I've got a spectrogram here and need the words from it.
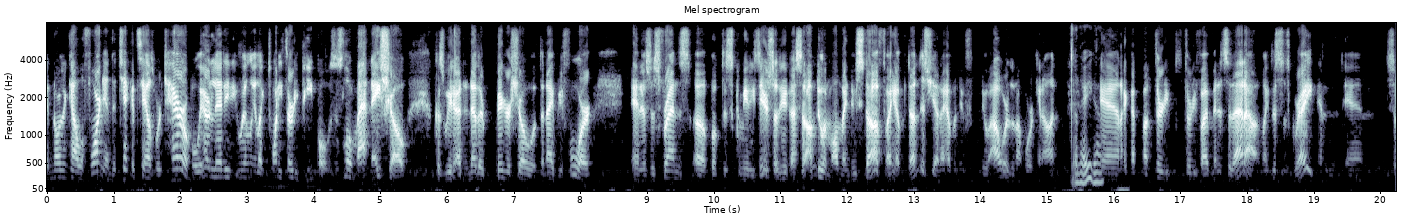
in Northern California, and the ticket sales were terrible. We hardly had any, only like 20, 30 people. It was this little matinee show because we had another bigger show the night before. And it was his friends uh, booked this community theater. So I said, I'm doing all my new stuff. I haven't done this yet. I have a new new hour that I'm working on. oh, there you go. And I got about 30, 35 minutes of that out. I'm like, this is great. And, and so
